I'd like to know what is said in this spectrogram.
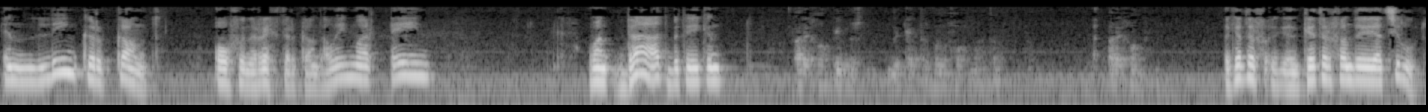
een linkerkant of een rechterkant, alleen maar één. Want dat betekent... de ketter van de ketter, van de Atsilut.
